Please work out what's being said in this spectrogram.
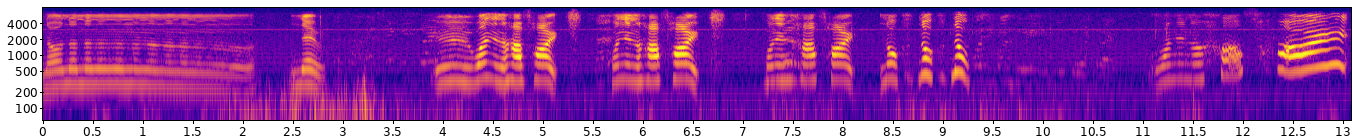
No, no, no, no, no, no, no, no, no, no, no, no. Ooh, one and a half hearts. One and a half hearts. One and a half heart. No, no, no. One and a half heart.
